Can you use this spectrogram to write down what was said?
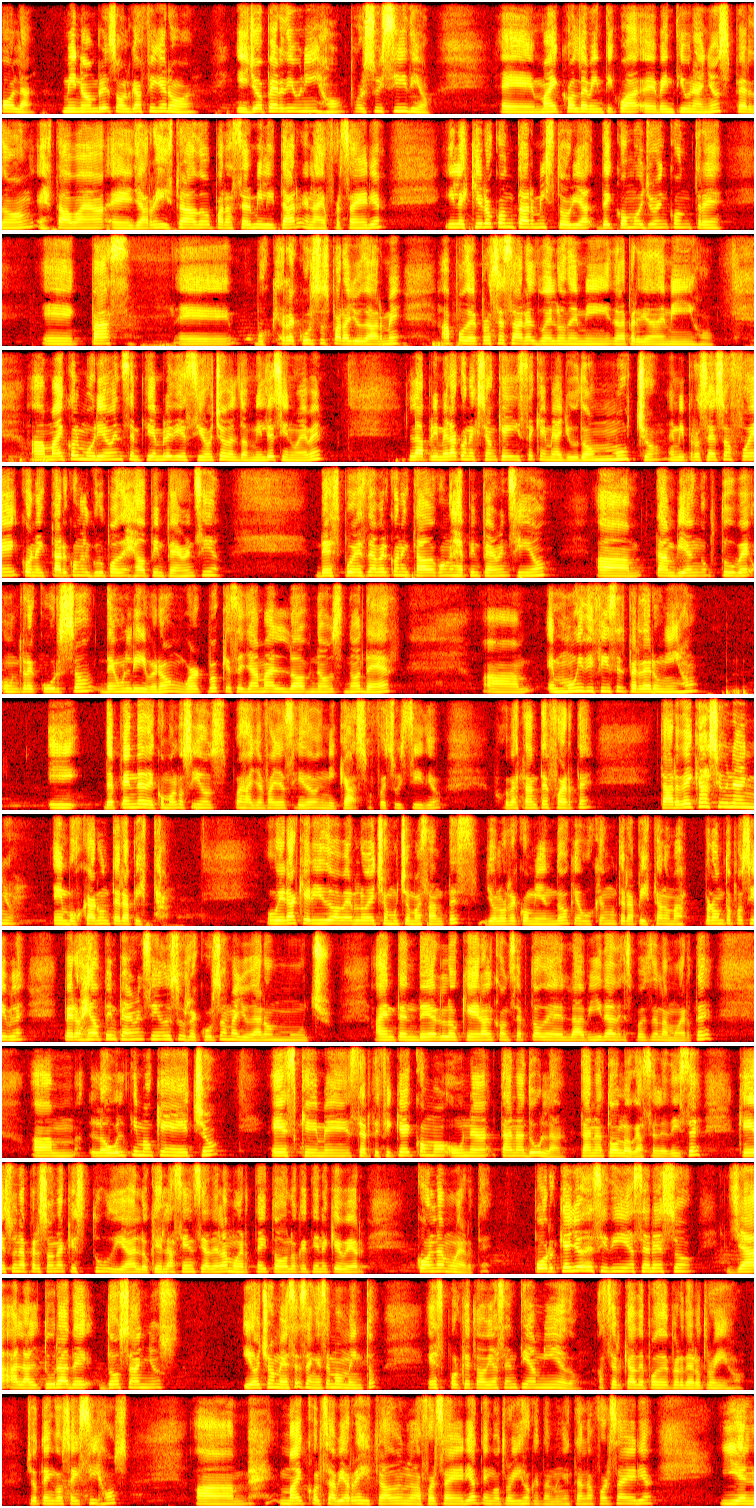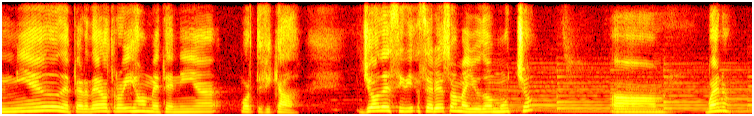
Hola, mi nombre es Olga Figueroa y yo perdí un hijo por suicidio. Eh, Michael, de 21 eh, años, perdón, estaba eh, ya registrado para ser militar en la Fuerza Aérea y les quiero contar mi historia de cómo yo encontré paz, busqué recursos para ayudarme a poder procesar el duelo de, mi, de la pérdida de mi hijo. Ah, Michael murió en septiembre 18 del 2019 la primera conexión que hice que me ayudó mucho en mi proceso fue conectar con el grupo de Helping Parents Heal. Después de haber conectado con Helping Parents Heal, um, también obtuve un recurso de un libro, un workbook que se llama Love Knows No Death. Um, es muy difícil perder un hijo y depende de cómo los hijos pues, hayan fallecido. En mi caso fue suicidio, fue bastante fuerte. Tardé casi un año en buscar un terapista. Hubiera querido haberlo hecho mucho más antes. Yo lo recomiendo que busquen un terapista lo más pronto posible, pero Helping Parents y sus recursos me ayudaron mucho a entender lo que era el concepto de la vida después de la muerte. Um, lo último que he hecho es que me certifiqué como una tanadula, tanatóloga, se le dice, que es una persona que estudia lo que es la ciencia de la muerte y todo lo que tiene que ver con la muerte. ¿Por qué yo decidí hacer eso ya a la altura de dos años y ocho meses en ese momento es porque todavía sentía miedo acerca de poder perder otro hijo. Yo tengo seis hijos. Michael se había registrado en la Fuerza Aérea, tengo otro hijo que también está en la Fuerza Aérea, y el miedo de perder otro hijo me tenía mortificada. Yo decidí hacer eso, me ayudó mucho. bueno,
